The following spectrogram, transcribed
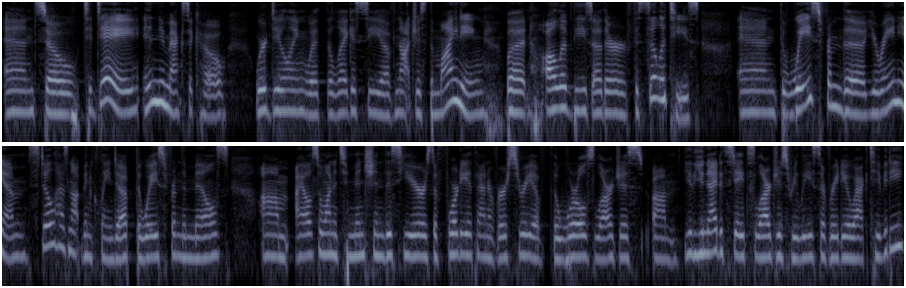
And so today in New Mexico, we're dealing with the legacy of not just the mining, but all of these other facilities. And the waste from the uranium still has not been cleaned up, the waste from the mills. Um, I also wanted to mention this year is the 40th anniversary of the world's largest, um, the United States' largest release of radioactivity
